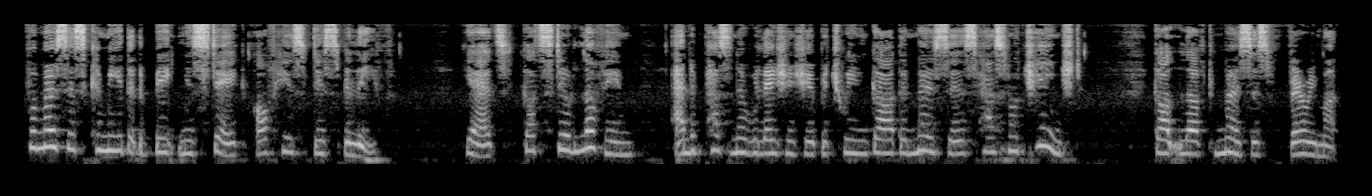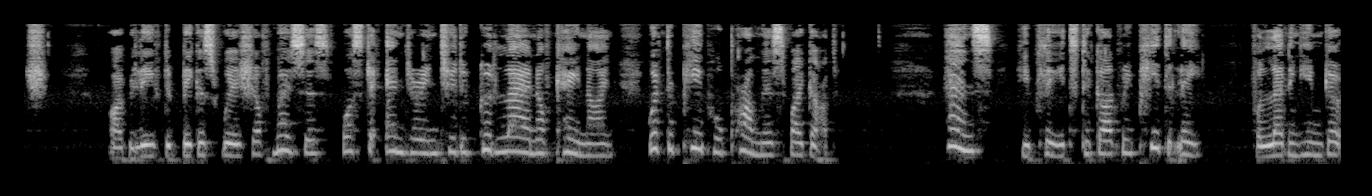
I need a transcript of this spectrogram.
for Moses committed the big mistake of his disbelief. Yet God still loved him and the personal relationship between God and Moses has not changed. God loved Moses very much. I believe the biggest wish of Moses was to enter into the good land of Canaan with the people promised by God. Hence, he pleaded to God repeatedly for letting him go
